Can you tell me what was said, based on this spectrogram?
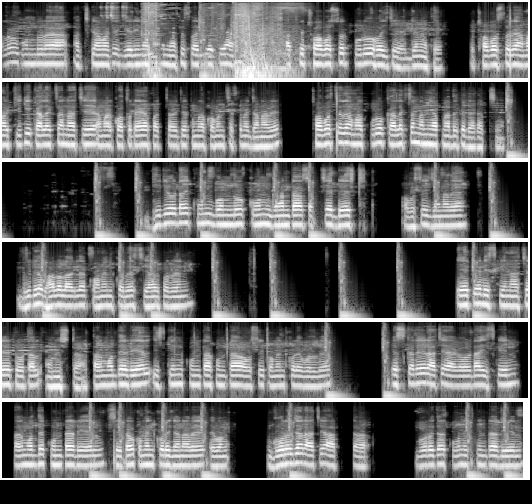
Hello বন্ধুরা, আজকে আমাকে গেরিনা থেকে মেসেজ পাঠিয়েছে। আজকে ছ বছর পুরো হয়েছে গেমেতে তো ছ বছরে আমার কি কি কালেকশন আছে, আমার কত টাকা খরচা হয়েছে তোমরা কমেন্ট সেকশনে জানাবে। ছ বছরে আমার পুরো কালেকশন আমি আপনাদেরকে দেখাচ্ছি। ভিডিওটায় কোন বন্ধু, কোন গানটা সবচেয়ে বেস্ট অবশ্যই জানাবে। ভিডিও ভালো লাগলে কমেন্ট করে শেয়ার করবেন। একের স্ক্রিন আছে টোটাল উনিশটা। তার মধ্যে রিয়েল স্ক্রিন কোনটা কোনটা অবশ্যই কমেন্ট করে বলবে। স্কারের আছে এগারোটা স্ক্রিন তার মধ্যে কোনটা রিয়েল সেটাও কমেন্ট করে জানাবে এবং গোরোজার আছে আটটা। গোরোজার কোন স্ক্রিনটা রিয়েল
